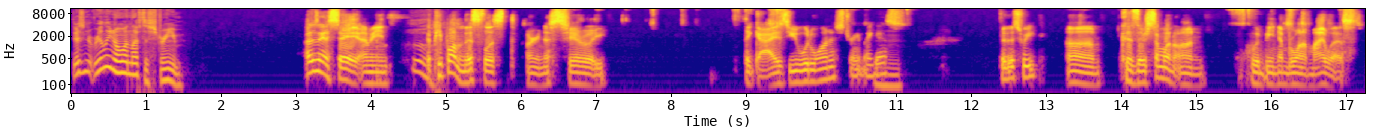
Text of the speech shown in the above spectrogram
there's really no one left to stream. I was gonna say, I mean, the people on this list aren't necessarily the guys you would want to stream, I guess, for this week. Um, because there's someone on who would be number one on my list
